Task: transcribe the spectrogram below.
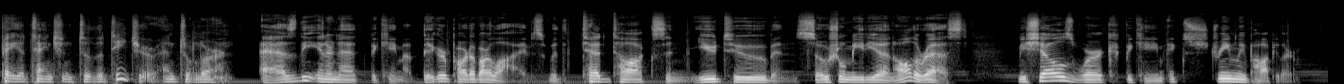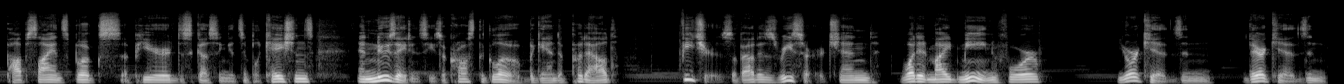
pay attention to the teacher and to learn. As the internet became a bigger part of our lives, with TED Talks and YouTube and social media and all the rest, Mischel's work became extremely popular. Pop science books appeared discussing its implications, and news agencies across the globe began to put out features about his research and what it might mean for your kids and their kids and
